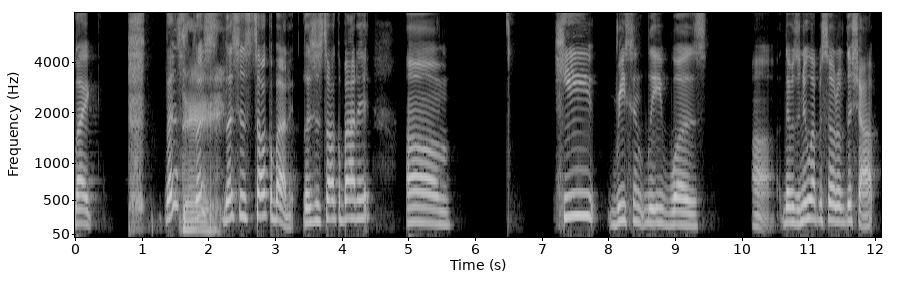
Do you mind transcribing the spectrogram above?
Like, let's let's let's just talk about it. Let's just talk about it. Um, he recently was. Uh, there was a new episode of The Shop,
